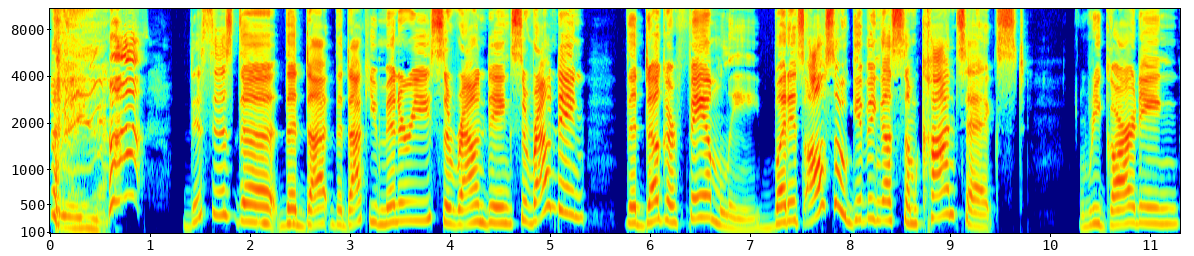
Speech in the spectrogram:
theory. This is the the doc, the documentary surrounding surrounding the Duggar family, but it's also giving us some context regarding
